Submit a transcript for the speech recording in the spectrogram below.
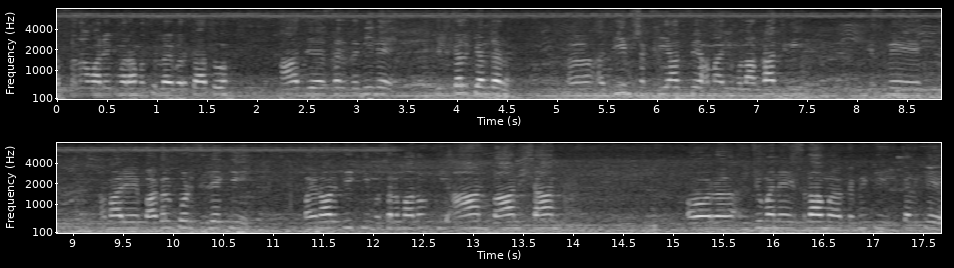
अस्सलाम वालेकुम वरहमतुल्लाहि वबरकातुह। आज सरजमीन इलकल के अंदर अजीम शख्सियात से हमारी मुलाकात हुई, जिसमें हमारे बागलकोट ज़िले की माइनॉरिटी की मुसलमानों की आन, बान, शान और अंजुमन इस्लाम कमेटी इलकल के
